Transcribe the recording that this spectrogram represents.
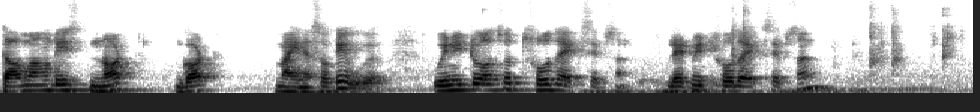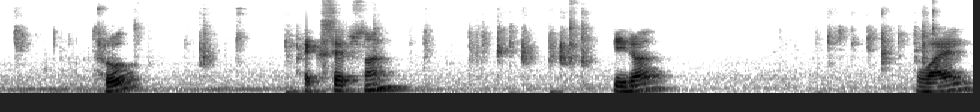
the amount is not got minus. Okay we need to also throw the exception. Let me throw the exception. Throw exception error while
